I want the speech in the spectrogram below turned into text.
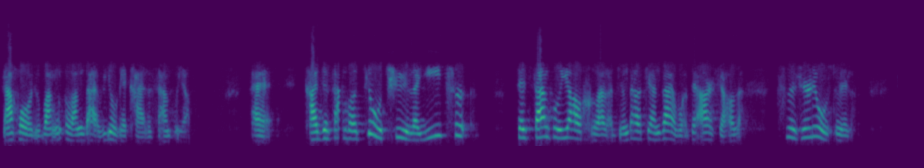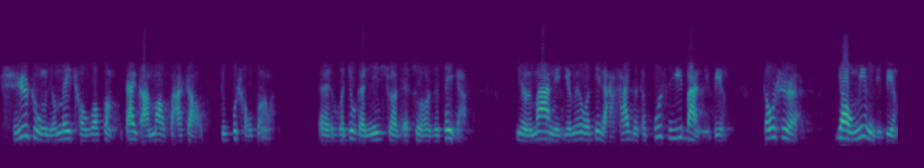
然后王王大夫又给开了三副药，哎。开这三副就去了一次，这三副药喝了，顶到现在我这二小子四十六岁了，始终就没抽过风，带感冒发烧就不抽风了。呃，我就跟你说的说是这样，因为嘛呢？因为我这俩孩子他不是一般的病，都是要命的病。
